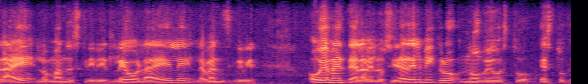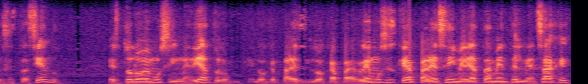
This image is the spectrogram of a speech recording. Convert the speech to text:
la E, lo mando a escribir. Leo la L, la mando a escribir. Obviamente a la velocidad del micro no veo esto, esto que se está haciendo. Esto lo vemos inmediato. Lo que vemos es que aparece inmediatamente el mensaje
